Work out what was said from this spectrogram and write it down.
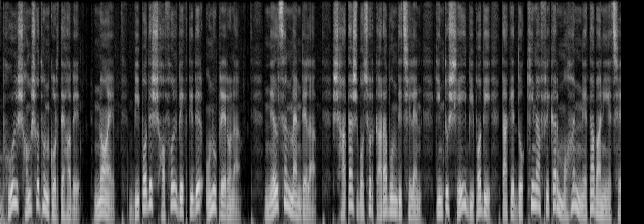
ভুল সংশোধন করতে হবে। নয়, বিপদে সফল ব্যক্তিদের অনুপ্রেরণা। নেলসন ম্যান্ডেলা সাতাশ বছর কারাবন্দী ছিলেন, কিন্তু সেই বিপদই তাকে দক্ষিণ আফ্রিকার মহান নেতা বানিয়েছে।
